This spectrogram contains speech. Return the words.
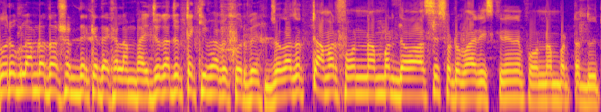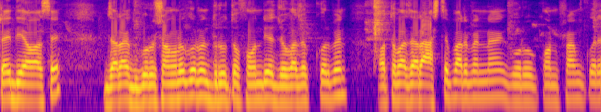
গরুগুলো আমরা দর্শকদেরকে দেখালাম ভাই, যোগাযোগটা কীভাবে করবে? যোগাযোগটা আমার ফোন নাম্বার দেওয়া আছে, ছোট ভাইয়ের স্ক্রিনে ফোন নাম্বারটা দুইটাই দেওয়া আছে। যারা গরু সংগ্রহ করবেন, দ্রুত ফোন দিয়ে যোগাযোগ করবেন। অথবা যারা আসতে পারবেন না, গরু কনফার্ম করে,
